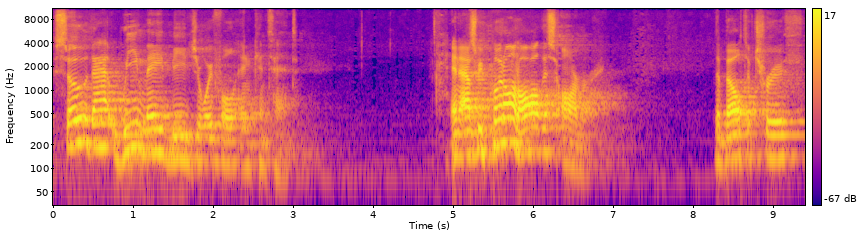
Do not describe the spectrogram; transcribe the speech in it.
so that we may be joyful and content. And as we put on all this armor, the belt of truth,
